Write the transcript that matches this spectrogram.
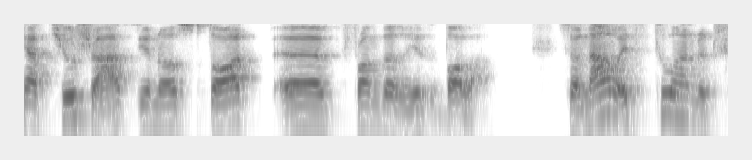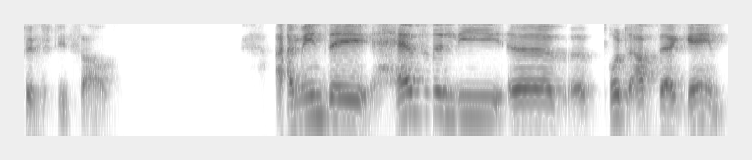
Katyushas, you know, stored uh, from the Hezbollah. So now it's 250,000. I mean, they heavily uh, put up their game.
